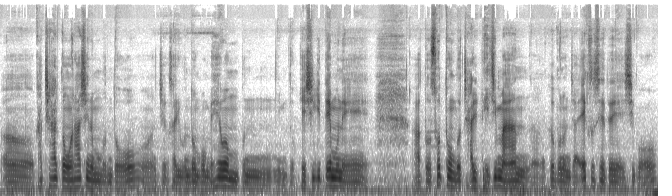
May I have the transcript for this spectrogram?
어 같이 활동을 하시는 분도 어, 지역살기 운동본부 회원분님도 계시기 때문에 아, 또 소통도 잘 되지만 어, 그분은 이제 X 세대이시고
